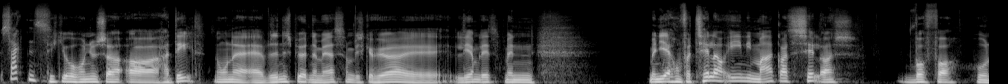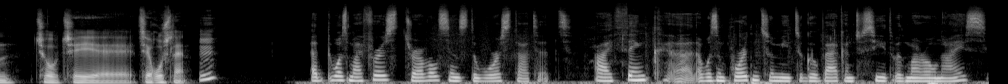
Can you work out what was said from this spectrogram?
Sagtens. Det gjorde hun jo så, og har delt nogle af, vidnesbyrdene med os, som vi skal høre øh, lige om lidt. Men, men ja, hun fortæller jo egentlig meget godt selv også, hvorfor hun tog til, øh, til Rusland. It was my first travel since the war started. I think uh, it was important to me to go back and to see it with my own eyes,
